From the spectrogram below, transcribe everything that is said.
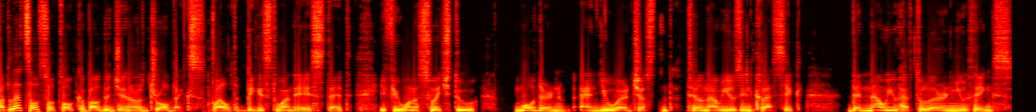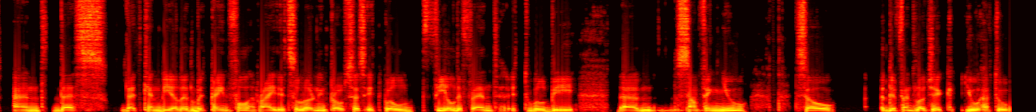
But let's also talk about the general drawbacks. Well, the biggest one is that if you want to switch to modern and you were just till now using classic, then now you have to learn new things. And that's that can be a little bit painful right? It's a learning process. It will feel different. It will be um, something new. So a different logic you have to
